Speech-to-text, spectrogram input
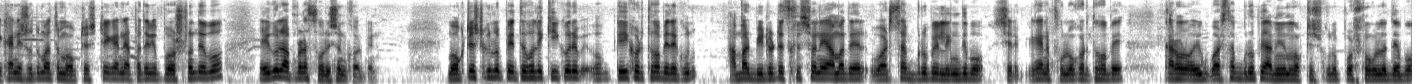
এখানে শুধুমাত্র মক টেস্টে এখানে আপনাদেরকে প্রশ্ন দেবো, এগুলো আপনারা সলিউশন করবেন। মক টেস্টগুলো পেতে হলে কী করে, কী করতে হবে দেখুন আমার ভিডিও ডিসক্রিপশনে আমাদের হোয়াটসঅ্যাপ গ্রুপে লিঙ্ক দেবো, সেটা এখানে ফলো করতে হবে। কারণ ওই হোয়াটসঅ্যাপ গ্রুপে আমি মক টেস্টগুলো প্রশ্নগুলো দেবো।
